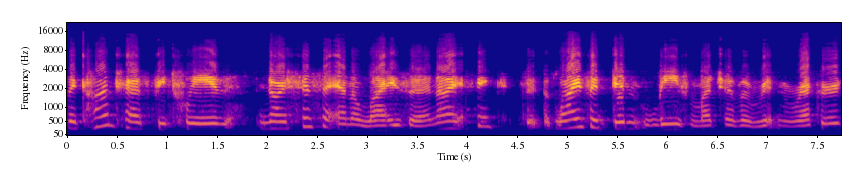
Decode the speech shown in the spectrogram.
the contrast between Narcissa and Eliza. And I think that Eliza didn't leave much of a written record,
